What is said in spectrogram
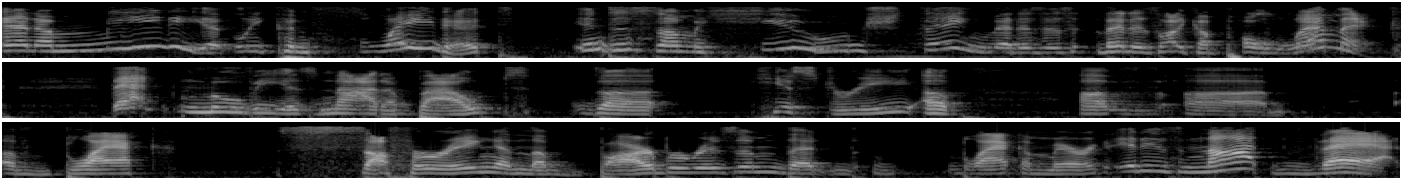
and immediately conflate it into some huge thing that is that is like a polemic? That movie is not about the history of of uh, of black suffering and the barbarism that black America. It is not that.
